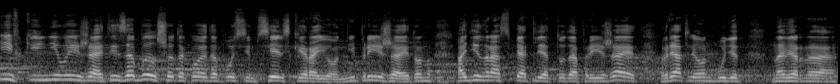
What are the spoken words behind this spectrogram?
и в Киев не выезжает, и забыл, что такое, допустим, сельский район, не приезжает. Он один раз в пять лет туда приезжает, вряд ли он будет, наверное,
